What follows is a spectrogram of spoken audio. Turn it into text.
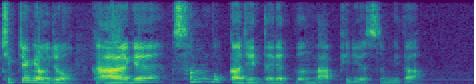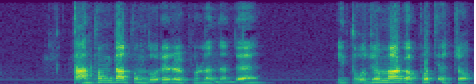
직전 경주 가게 성부까지 때렸던 마필이었습니다. 단통단통 노래를 불렀는데 이 도주마가 버텼죠.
